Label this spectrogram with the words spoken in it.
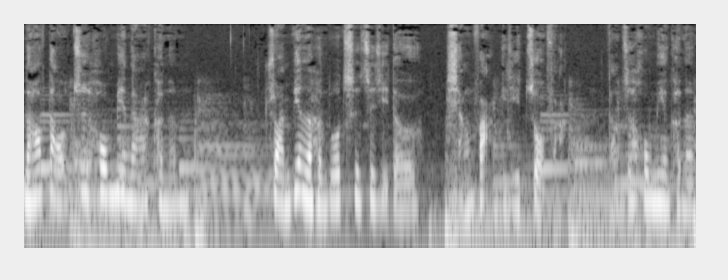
然后导致后面啊可能转变了很多次自己的想法以及做法，导致后面可能。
